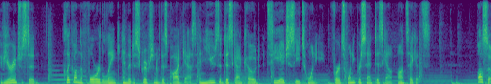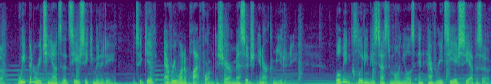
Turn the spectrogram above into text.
If you're interested, click on the forward link in the description of this podcast and use the discount code THC20 for a 20% discount on tickets. Also, we've been reaching out to the THC community to give everyone a platform to share a message in our community. We'll be including these testimonials in every THC episode.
